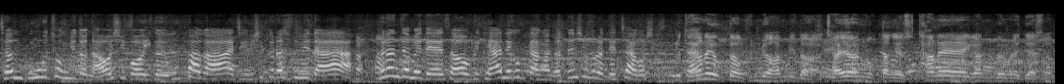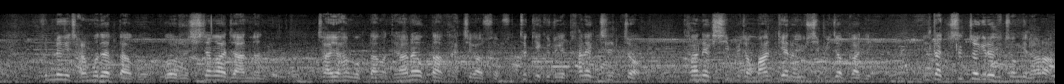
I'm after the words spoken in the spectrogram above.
전 국무총리도 나오시고 이거 우파가 지금 시끄럽습니다. 그런 점에 대해서 우리 대한애국당은 어떤 식으로 대처하고 우리 싶습니까? 대한애국당은 분명합니다. 자유한국당에서 탄핵한 부분에 대해서 분명히 잘못했다고 그것을 시정하지 않는 자유한국당은 대한애국당은 같이 갈 수 없어요. 특히 그중에 탄핵 7적, 탄핵 12적, 많게는 62적까지 일단 7적이라도 정리를 하라.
